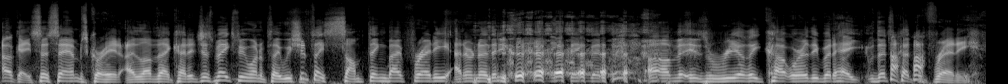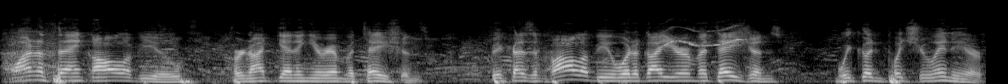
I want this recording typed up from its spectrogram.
Okay, so Sam's great. I love that cut. It just makes me want to play. We should play something by Freddie. I don't know that he said anything that um, is really cut worthy, but hey, let's cut to Freddie. I want to thank all of you for not getting your invitations. Because if all of you would have got your invitations, we couldn't put you in here.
